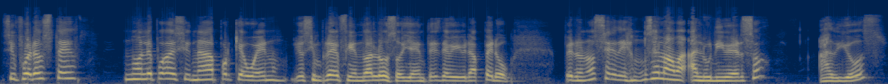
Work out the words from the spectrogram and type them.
Si fuera usted, no le puedo decir nada porque bueno, yo siempre defiendo a los oyentes de Vibra, pero, pero no sé, dejémoselo al universo, a Dios,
